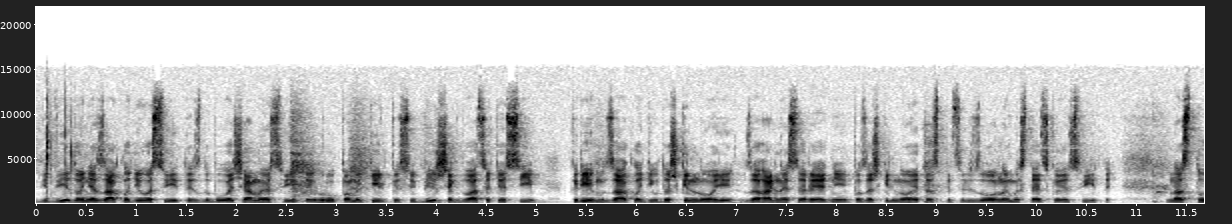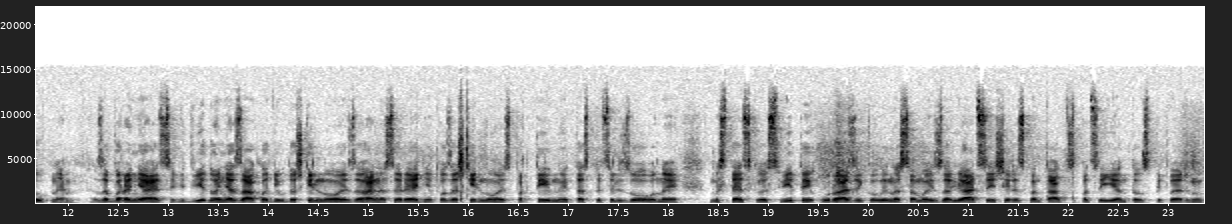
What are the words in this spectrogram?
відвідування закладів освіти здобувачами освіти групами кількістю більш як 20 осіб, крім закладів дошкільної, загальної середньої, позашкільної та спеціалізованої мистецької освіти. Наступне забороняється відвідування закладів дошкільної, загальносередньої, позашкільної, спортивної та спеціалізованої мистецької освіти у разі, коли на самоізоляції через контакт з пацієнтом з підтвердженим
